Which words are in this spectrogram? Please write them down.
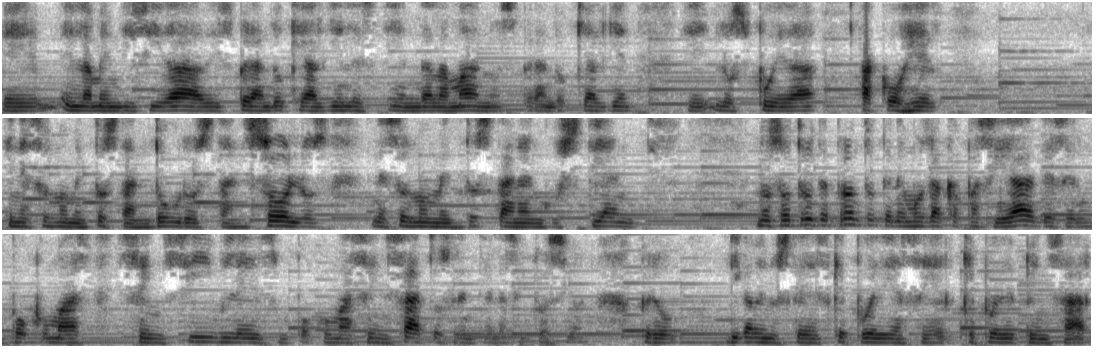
en la mendicidad, esperando que alguien les tienda la mano, esperando que alguien los pueda acoger en esos momentos tan duros, tan solos, en esos momentos tan angustiantes. Nosotros de pronto tenemos la capacidad de ser un poco más sensibles, un poco más sensatos frente a la situación, pero díganme ustedes qué puede hacer, qué puede pensar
